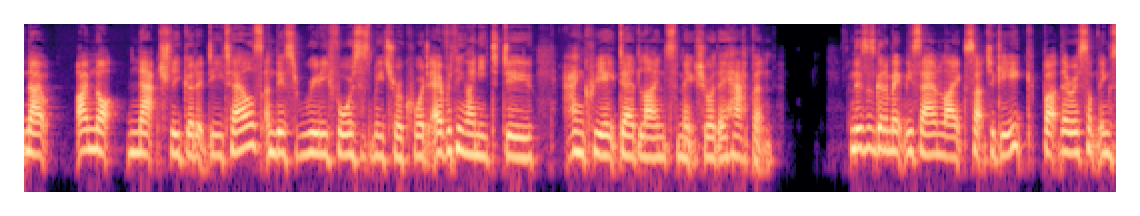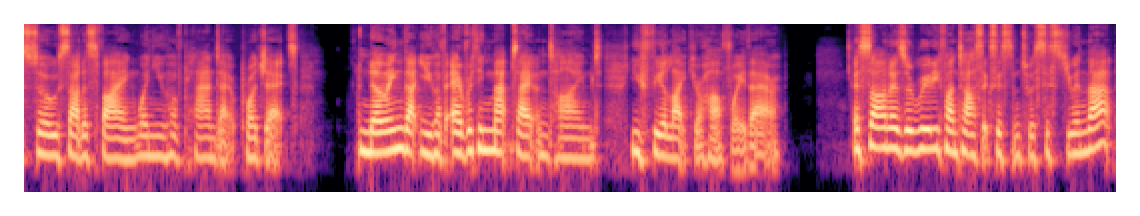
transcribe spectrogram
Now, I'm not naturally good at details, and this really forces me to record everything I need to do and create deadlines to make sure they happen. And this is going to make me sound like such a geek, but there is something so satisfying when you have planned out projects Knowing that you have everything mapped out and timed, you feel like you're halfway there. Asana is a really fantastic system to assist you in that.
